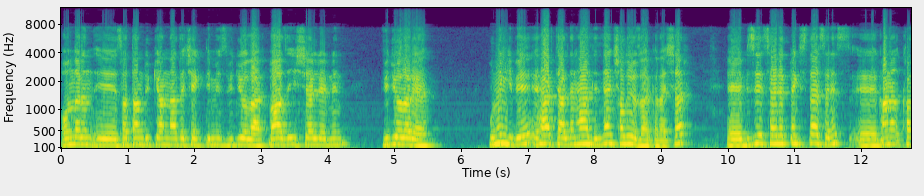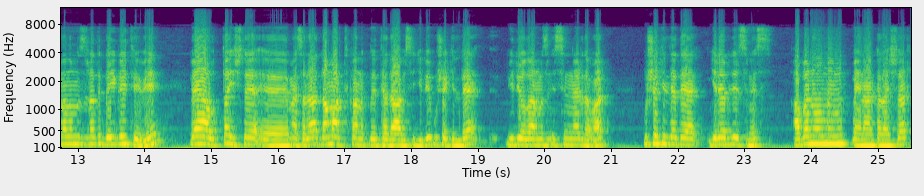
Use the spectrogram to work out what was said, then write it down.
onların e, satan dükkanlarda çektiğimiz videolar, bazı iş yerlerinin videoları, bunun gibi her telden her dilden çalıyoruz arkadaşlar. E, bizi seyretmek isterseniz e, kana- kanalımızın adı Gıy Gıy TV veyahut da işte e, mesela damar tıkanıklığı tedavisi gibi bu şekilde videolarımızın isimleri de var. Bu şekilde de girebilirsiniz. Abone olmayı unutmayın arkadaşlar.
